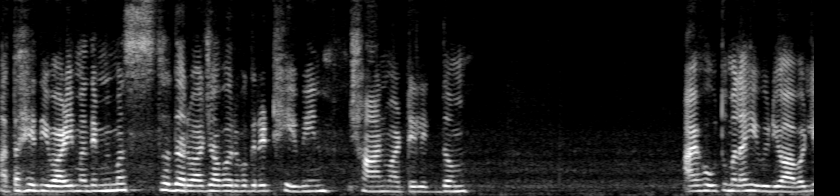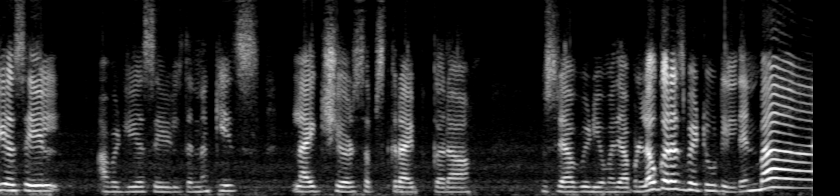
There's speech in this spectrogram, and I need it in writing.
आता हे दिवाळीमध्ये मी मस्त दरवाजावर वगैरे ठेवीन. छान वाटेल एकदम. आय होप तुम्हाला ही व्हिडिओ आवडली असेल. आवडली असेल तर नक्कीच लाईक शेअर सबस्क्राईब करा. दुसऱ्या व्हिडिओमध्ये आपण लवकरच भेटू. टिल देन बाय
